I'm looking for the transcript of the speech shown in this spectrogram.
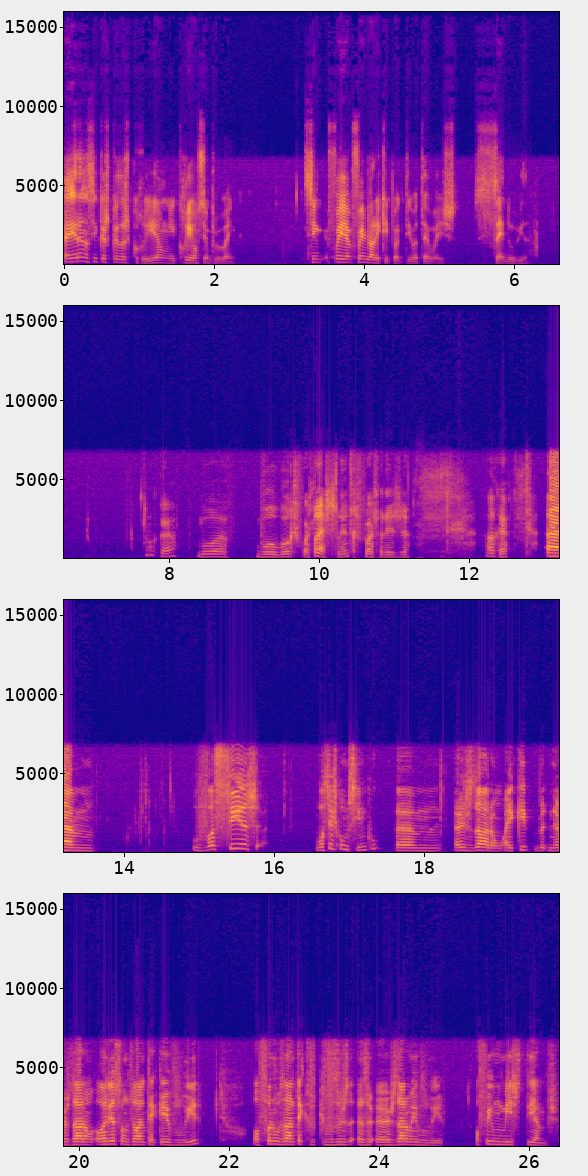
É, eram assim que as coisas corriam e corriam sempre bem. Sim, foi, foi a melhor equipa que tive até hoje. Sem dúvida. Ok. Boa, boa, boa resposta. Aliás, excelente resposta desde já. Ok. Um, vocês, vocês como 5 um, ajudaram a equipe, ajudaram a organização do Zalantec a evoluir ou foram os Zalantec que vos ajudaram a evoluir? Ou foi um misto de ambos?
